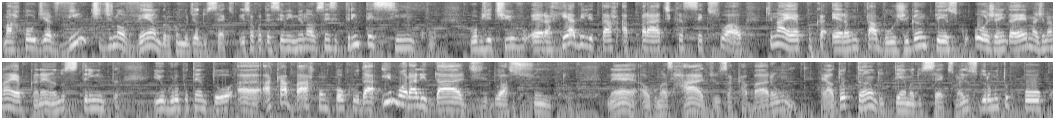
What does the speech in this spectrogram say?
marcou o dia 20 de novembro como dia do sexo. Isso aconteceu em 1935 o objetivo era reabilitar a prática sexual, que na época era um tabu gigantesco. Hoje ainda é, imagina na época, né, anos 30. E o grupo tentou ah, acabar com um pouco da imoralidade do assunto. Né? Algumas rádios acabaram é, adotando o tema do sexo, mas isso durou muito pouco,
